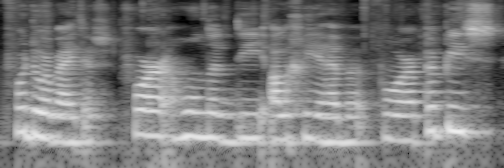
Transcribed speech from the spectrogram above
voor doorbijters, voor honden die allergieën hebben, voor puppies,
